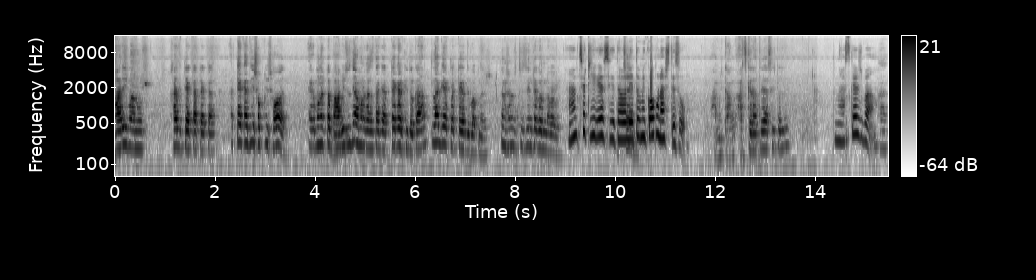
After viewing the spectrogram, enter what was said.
ভারী মানুষ খালি টাকা টাকা। আর টাকা দিয়ে সব কিছু হয়। এমন একটা ভাবি যদি আমার কাছে থাকে আর টাকার কি দরকার? আর লাগে এক লাখ টাকা দিব আপনার। টেনশন চিন্তা করেন না ভাবি। আচ্ছা ঠিক আছে। তাহলে আচ্ছা। তুমি কখন আসতেছো? আমি কাল আজকে রাত্রে আসি তাহলে। তুমি আজকে আসবা? হ্যাঁ।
